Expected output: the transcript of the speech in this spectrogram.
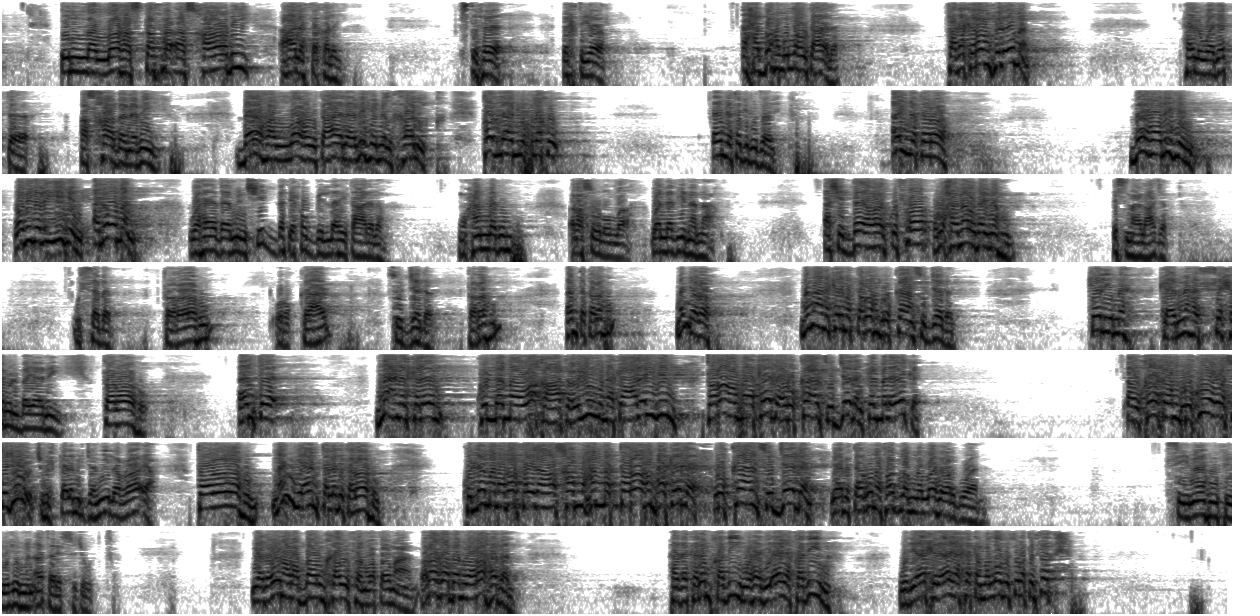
إن الله اصطفى أصحابي على الثقلين. اصطفاء اختيار. أحبهم الله تعالى. فذكرهم في الأمم. هل وجدت أصحاب نبي باهى الله تعالى بهم الخلق قبل أن يخلقوا؟ أين تجد ذلك؟ أين تراه؟ باهى بهم وبنبيهم الأمم. وهذا من شدة حب الله تعالى لهم. محمد رسول الله. والذين معه. أشداء على الكفار رحماء بينهم. اسمع العجب والسبب. تراه ركعا سجدا. تراهم؟ أنت تراهم؟ من يراه ما معنى كلمة تراهم ركعا سجدا؟ كلمة كأنها السحر البياني. تراه. أنت معنى الكلام كلما وقعت عيونك عليهم تراهم هكذا ركعا سجدا كالملائكة. أوقاتهم ركوع وسجود. شوف الكلام الجميل الرائع. تراهم. من هي أنت الذي تراهم؟ كلما نظرت إلى أصحاب محمد تراهم هكذا ركعا سجدا يبتغون فضلا من الله ورضوانه سيماهم في وجوه من أثر السجود. يدعون ربهم خوفا وطمعا رغبا ورهبا. هذا كلام قديم وهذه آية قديمة ودي آخر آية ختم الله بسورة الفتح.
